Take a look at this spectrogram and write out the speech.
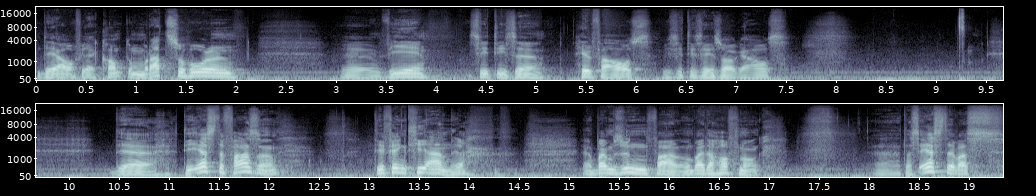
der auch vielleicht kommt, um Rat zu holen. Äh, wie sieht diese Hilfe aus? Wie sieht die Seelsorge aus? Der, die erste Phase, die fängt hier an, ja? beim Sündenfall und bei der Hoffnung. Äh, das Erste, was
